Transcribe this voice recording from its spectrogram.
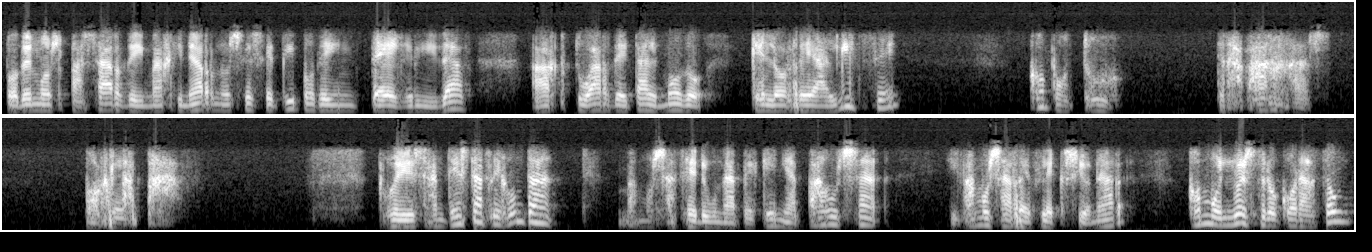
¿Podemos pasar de imaginarnos ese tipo de integridad a actuar de tal modo que lo realice? ¿Cómo tú trabajas por la paz? Pues ante esta pregunta vamos a hacer una pequeña pausa y vamos a reflexionar cómo en nuestro corazón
